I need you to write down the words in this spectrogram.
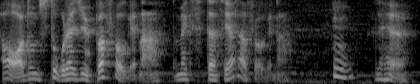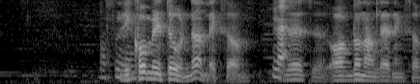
ja, de stora djupa frågorna. De existentiella frågorna. Mm, Eller hur? Vi är, kommer inte undan liksom. Det, av någon anledning så,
